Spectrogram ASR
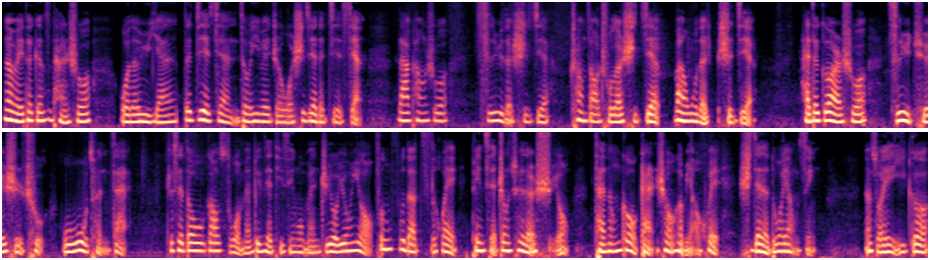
那维特根斯坦说：“我的语言的界限就意味着我世界的界限。”拉康说：“词语的世界创造出了世界万物的世界。”海德格尔说：“词语缺失处无物存在。”这些都告诉我们，并且提醒我们，只有拥有丰富的词汇，并且正确的使用，才能够感受和描绘世界的多样性。那所以，一个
